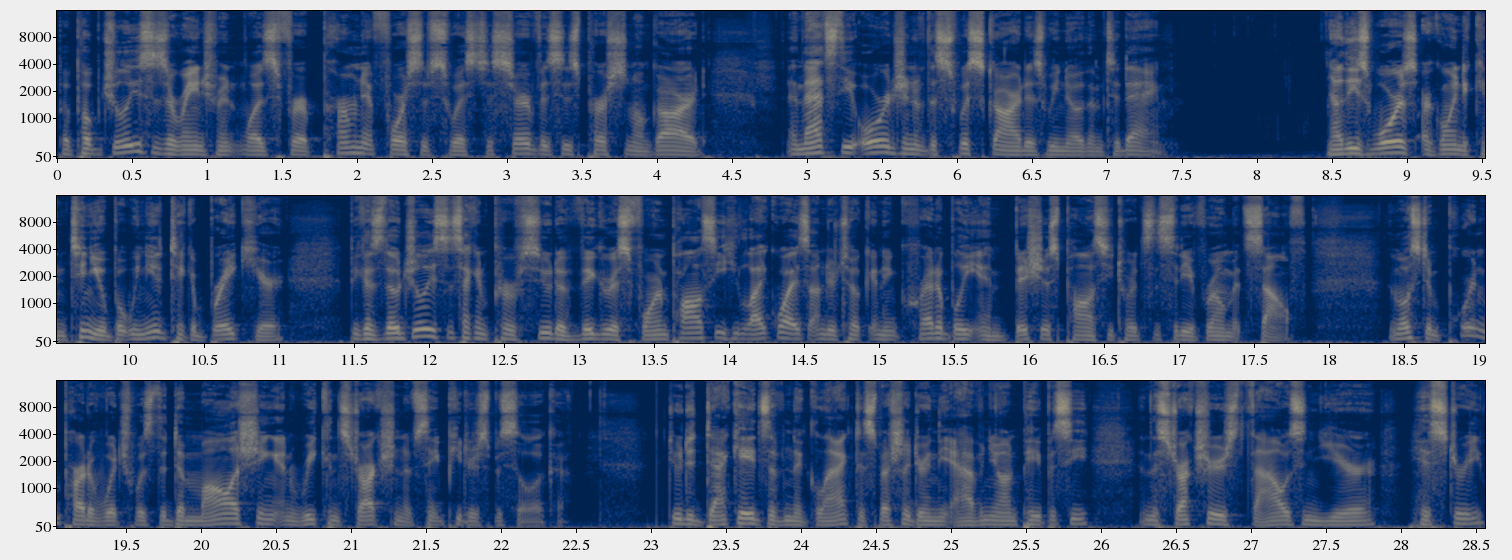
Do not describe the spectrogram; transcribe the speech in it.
but Pope Julius's arrangement was for a permanent force of Swiss to serve as his personal guard, and that's the origin of the Swiss Guard as we know them today. Now, these wars are going to continue, but we need to take a break here because though Julius II pursued a vigorous foreign policy, he likewise undertook an incredibly ambitious policy towards the city of Rome itself, the most important part of which was the demolishing and reconstruction of St. Peter's Basilica. Due to decades of neglect, especially during the Avignon papacy and the structure's thousand year history,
